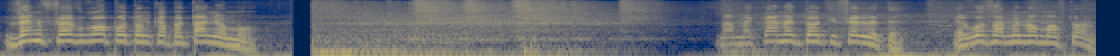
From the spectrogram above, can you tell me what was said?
δεν φεύγω από τον καπετάνιο μου. Να με κάνετε ό,τι θέλετε. Εγώ θα μείνω με αυτόν.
